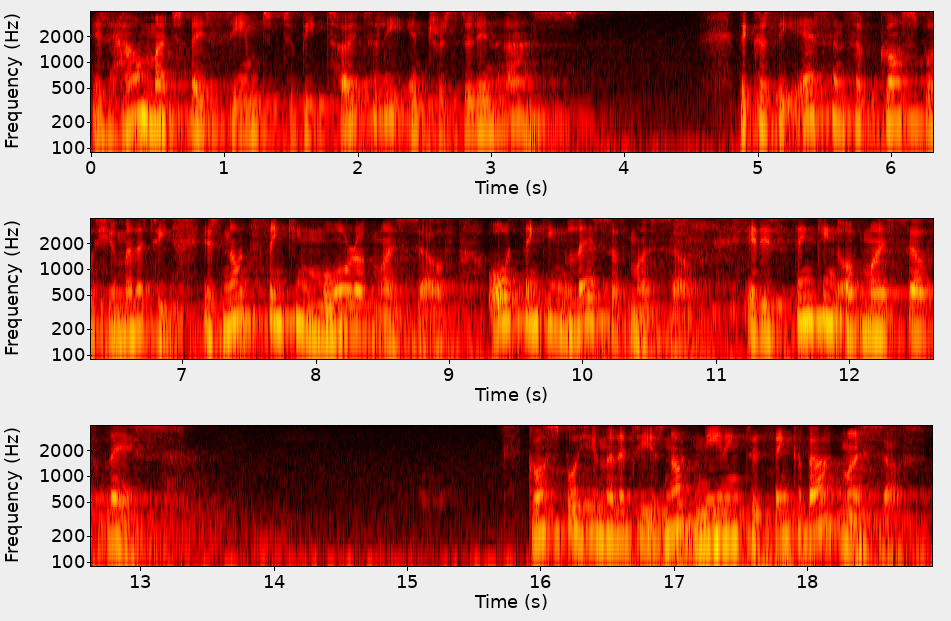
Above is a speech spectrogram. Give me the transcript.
is how much they seemed to be totally interested in us. Because the essence of gospel humility is not thinking more of myself or thinking less of myself, it is thinking of myself less. Gospel humility is not needing to think about myself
